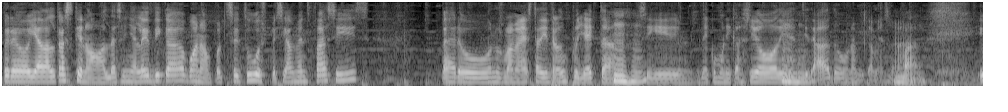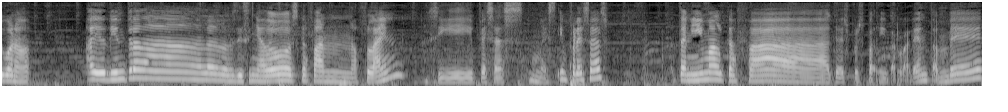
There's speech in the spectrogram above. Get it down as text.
però hi ha d'altres que no. El de senyalètica, bueno, pot ser tu especialment facis, però normalment està dintre d'un projecte, Mhm. o sigui, de comunicació, d'identitat o una mica més gran. Val. I bueno, eh, dintre de els dissenyadors que fan offline, o sigui, peces només impreses, tenim el que fa, que després hi parlarem també,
